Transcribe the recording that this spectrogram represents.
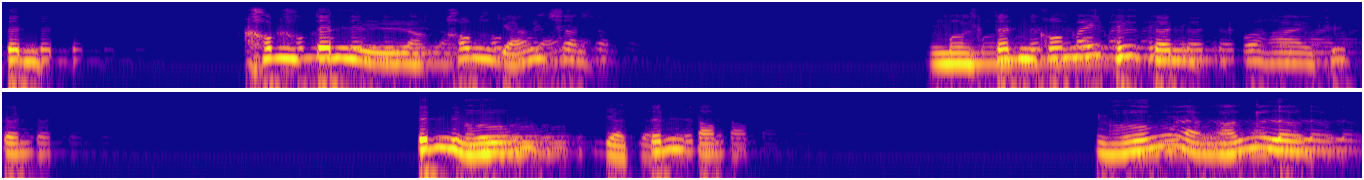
tin. Không tin là không giảng sanh. Mà tin có mấy thứ tin? Có hai thứ tin tín ngưỡng và tín tâm. ngưỡng là ngẩng lên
